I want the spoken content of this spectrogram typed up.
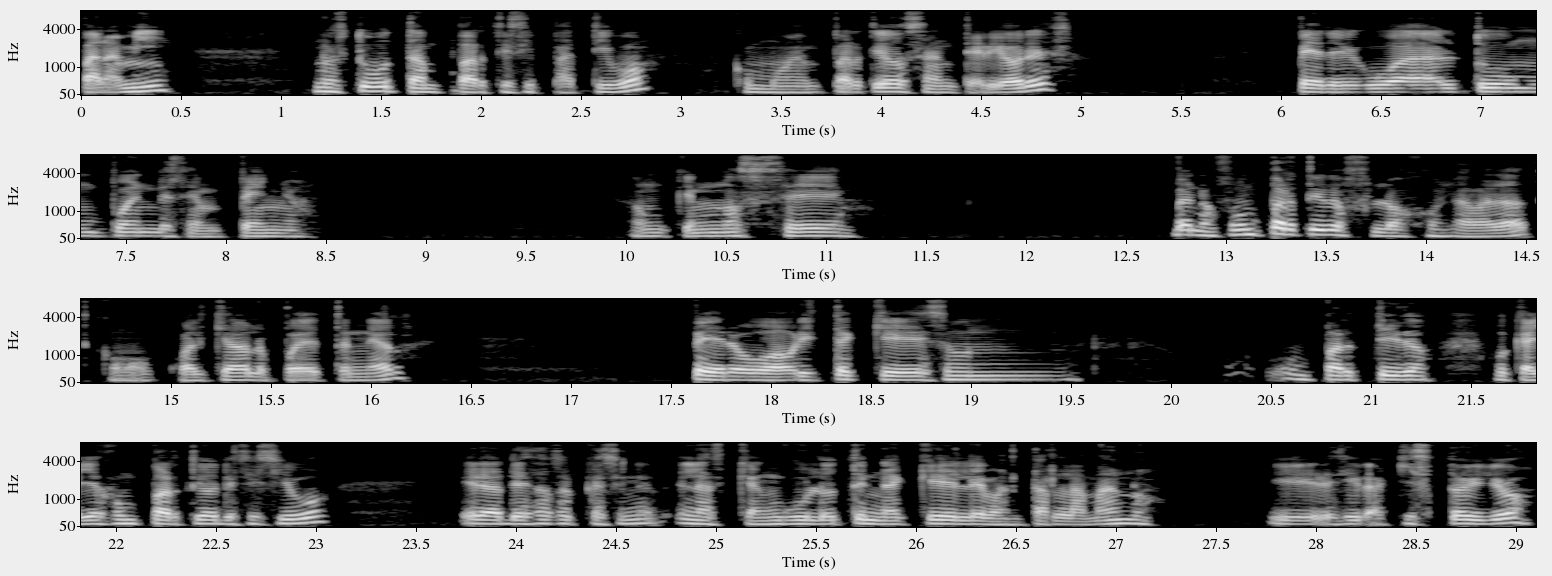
para mí no estuvo tan participativo como en partidos anteriores, pero igual tuvo un buen desempeño. Aunque no sé. Bueno, fue un partido flojo, la verdad, como cualquiera lo puede tener. Pero ahorita que es un, un partido, o que ayer fue un partido decisivo, era de esas ocasiones en las que Angulo tenía que levantar la mano y decir, aquí estoy yo.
